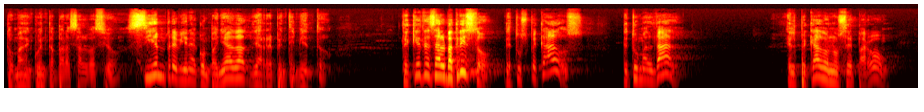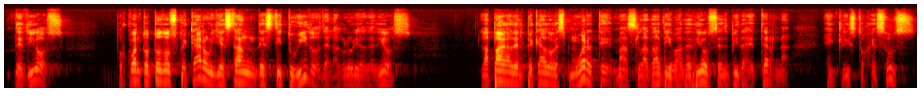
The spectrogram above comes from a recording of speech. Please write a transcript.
tomada en cuenta para salvación. Siempre viene acompañada de arrepentimiento. ¿De qué te salva Cristo? De tus pecados, de tu maldad. El pecado nos separó de Dios, por cuanto todos pecaron y están destituidos de la gloria de Dios. La paga del pecado es muerte, mas la dádiva de Dios es vida eterna en Cristo Jesús.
